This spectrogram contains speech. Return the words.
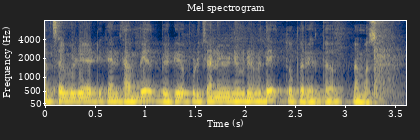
आजचा व्हिडिओ या ठिकाणी थांबूयात. भेटूया पुढच्या नवीन व्हिडिओमध्ये. तोपर्यंत नमस्कार.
